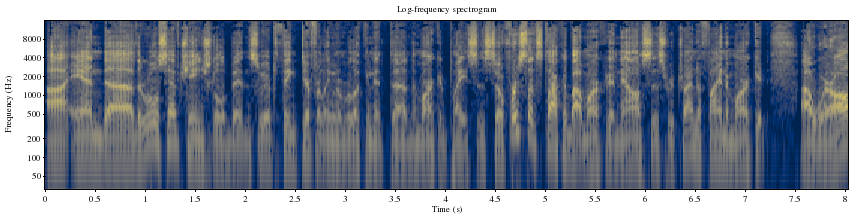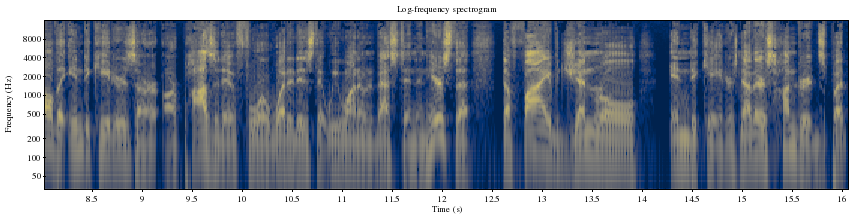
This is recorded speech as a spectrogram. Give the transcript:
uh, and uh, the rules have changed a little bit, and so we have to think differently when we're looking at uh, the marketplaces. So first, let's talk about market analysis. We're trying to find a market uh, where all the indicators are are positive for what it is that we want to invest in. And here's the the five general indicators. Now there's hundreds, but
